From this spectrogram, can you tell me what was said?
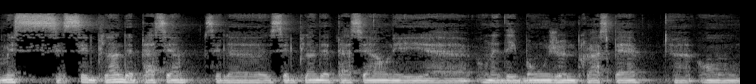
Mais c'est le plan d'être patient. C'est le, le plan d'être patient. On est, euh, on a des bons jeunes prospects. Euh, on,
